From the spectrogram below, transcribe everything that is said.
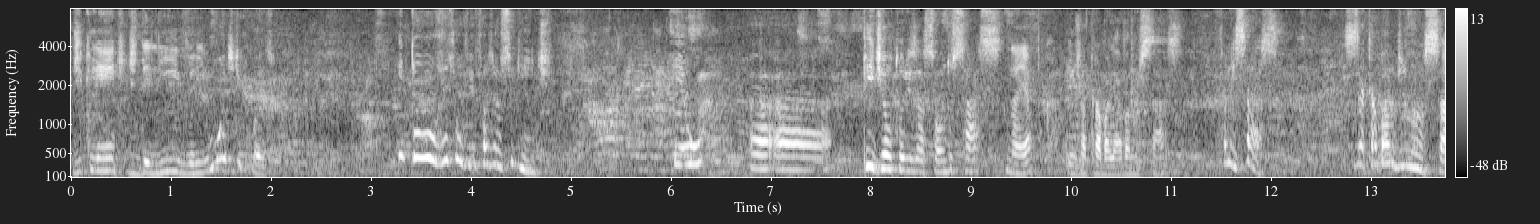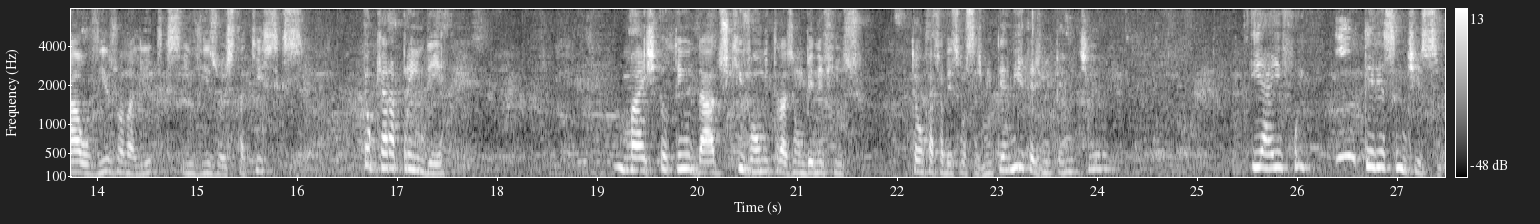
de cliente, de delivery, um monte de coisa. Então eu resolvi fazer o seguinte: eu ah, ah, pedi autorização do SAS na época, eu já trabalhava no SAS. Falei, SAS, vocês acabaram de lançar o Visual Analytics e o Visual Statistics. Eu quero aprender, mas eu tenho dados que vão me trazer um benefício. Então eu quero saber se vocês me permitem, eles me permitiram. E aí foi interessantíssimo.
